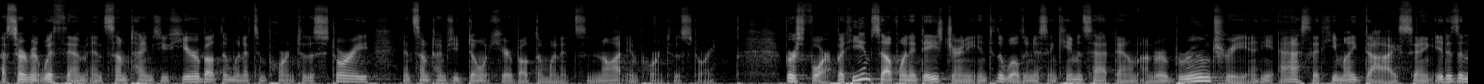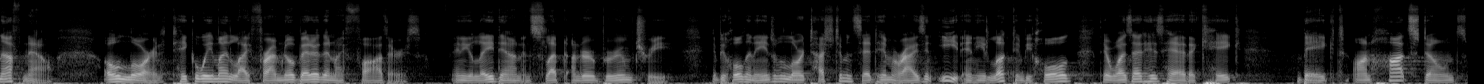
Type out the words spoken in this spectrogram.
a servant with them. And sometimes you hear about them when it's important to the story, and sometimes you don't hear about them when it's not important to the story. Verse 4 But he himself went a day's journey into the wilderness and came and sat down under a broom tree, and he asked that he might die, saying, It is enough now. O Lord, take away my life, for I am no better than my fathers. And he lay down and slept under a broom tree. And behold, an angel of the Lord touched him and said to him, Arise and eat. And he looked, and behold, there was at his head a cake baked on hot stones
